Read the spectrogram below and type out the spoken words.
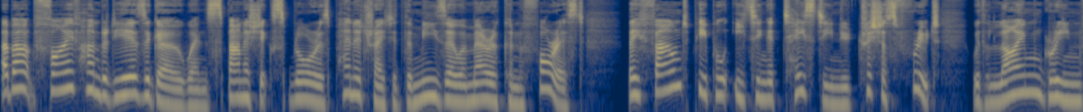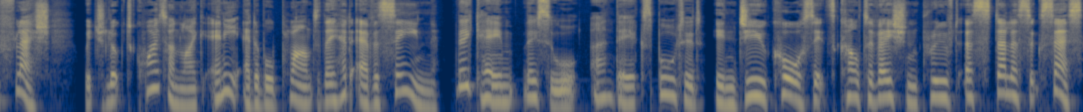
About 500 years ago, when Spanish explorers penetrated the Mesoamerican forest, they found people eating a tasty, nutritious fruit with lime green flesh which looked quite unlike any edible plant they had ever seen. They came, they saw, and they exported. In due course, its cultivation proved a stellar success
